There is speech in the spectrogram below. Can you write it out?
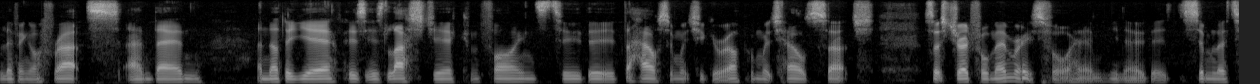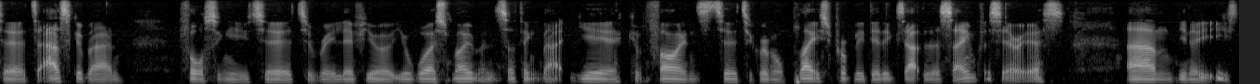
living off rats and then another year, his, his last year confined to the, the house in which he grew up and which held such such dreadful memories for him. You know, similar to, to Azkaban, forcing you to to relive your your worst moments. I think that year confined to to Grimmauld Place probably did exactly the same for Sirius. Um, you know, he's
